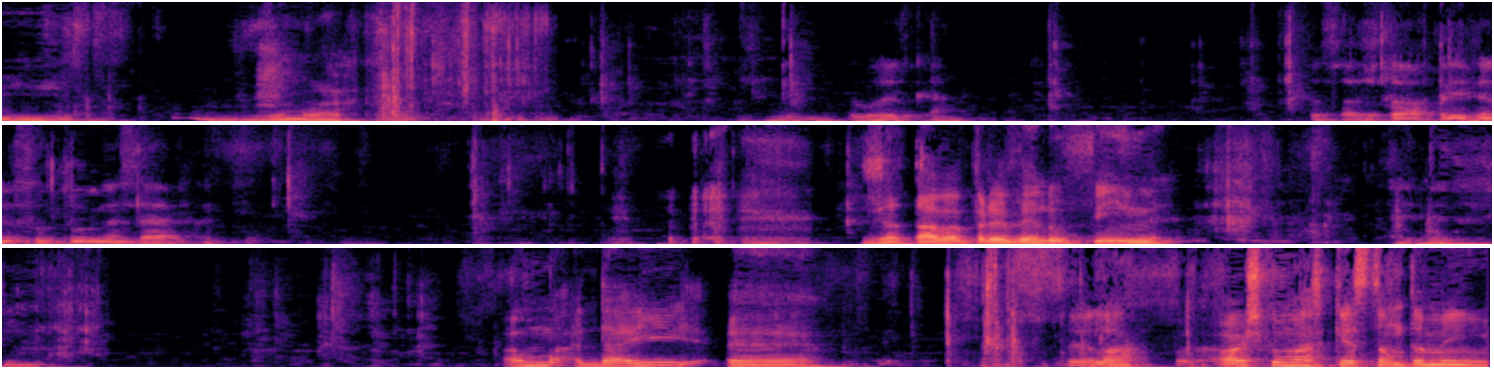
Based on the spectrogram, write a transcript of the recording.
e Vamos lá. Doido, cara. O pessoal já estava prevendo o futuro nessa época. Já estava prevendo o fim, né? Prevendo o fim. Uma, daí, é, sei lá, acho que uma questão também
